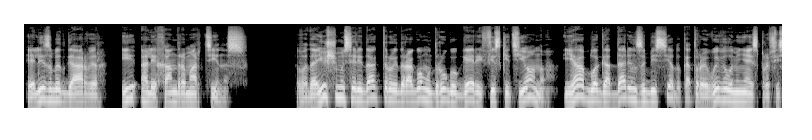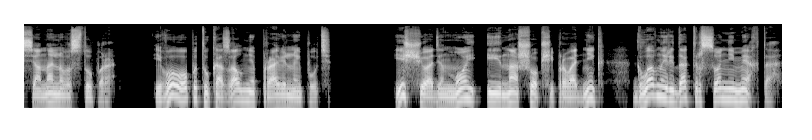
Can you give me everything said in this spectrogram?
Элизабет Гарвер и Алехандро Мартинес. Выдающемуся редактору и дорогому другу Гэри Фискетьону я благодарен за беседу, которая вывела меня из профессионального ступора. Его опыт указал мне правильный путь. Еще один мой и наш общий проводник — главный редактор Сонни Мехта,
